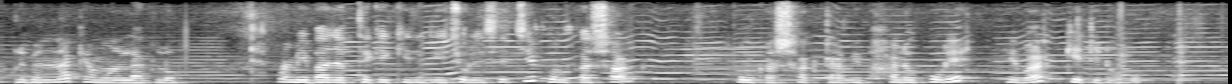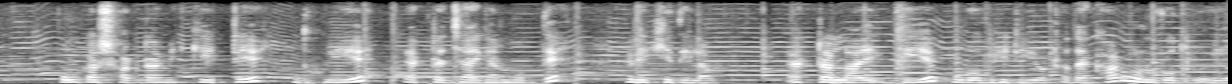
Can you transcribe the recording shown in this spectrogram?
ভুলবেন না কেমন লাগল। আমি বাজার থেকে কিনে দিয়ে চলে এসেছি পনকা শাক। পুনকার শাকটা আমি ভালো করে এবার কেটে নেব। পুনকার শাকটা আমি কেটে ধুয়ে একটা জায়গার মধ্যে রেখে দিলাম। একটা লাইক দিয়ে পুরো ভিডিওটা দেখার অনুরোধ রইল।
